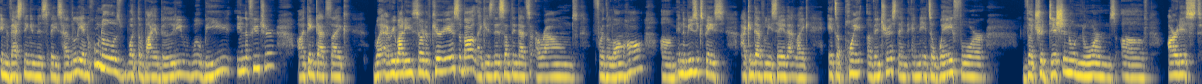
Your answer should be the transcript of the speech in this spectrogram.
investing in this space heavily and who knows what the viability will be in the future. I think that's like what everybody's sort of curious about like is this something that's around for the long haul? Um in the music space i can definitely say that like it's a point of interest and and it's a way for the traditional norms of artist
